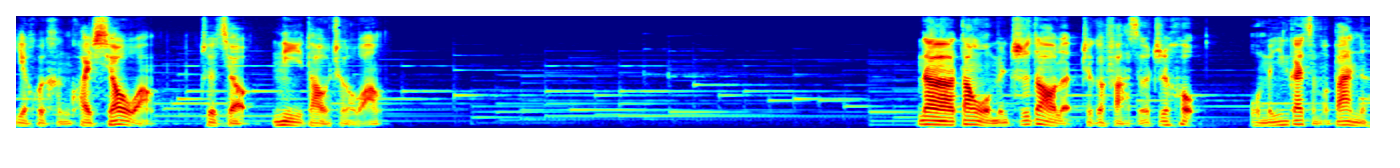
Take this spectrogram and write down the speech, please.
也会很快消亡。这叫逆道者亡。那当我们知道了这个法则之后，我们应该怎么办呢？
